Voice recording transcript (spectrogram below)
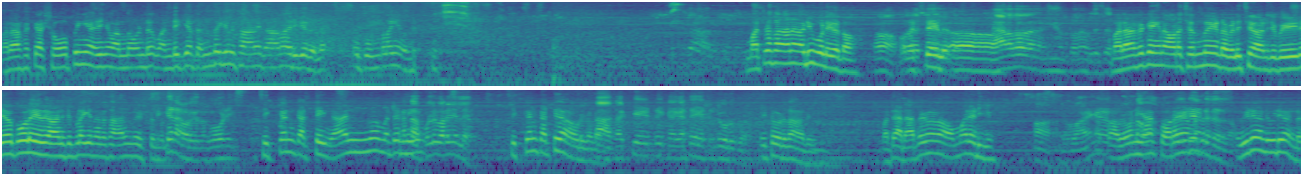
മനാഫിക്ക ഷോപ്പിംഗ് കഴിഞ്ഞ് വന്നുകൊണ്ട് വണ്ടിക്കകത്ത് എന്തെങ്കിലും സാധനം കാണാതിരിക്കത്തില്ല. കുമ്പളങ്ങുണ്ട് മറ്റേ സാധനം അടിപൊളി കേട്ടോ. ഒറ്റയിൽ മനാഫിക്ക ഇങ്ങനെ അവിടെ ചെന്ന് കഴിഞ്ഞാ വിളിച്ചു കാണിച്ചു. വീഡിയോ കോൾ ചെയ്ത് കാണിച്ചപ്പോഴേക്കും നല്ല സാധനം ഇഷ്ടപ്പെട്ടു. ചിക്കൻ കട്ട് ഞാൻ ഇന്ന് മറ്റേ ചിക്കൻ കട്ട് ചെയ്താണ് കൊടുക്കണം? ഇട്ട് കൊടുത്താൽ മതി. മറ്റേ അരാപ്പിക അവന്മാരടിക്കും. അതുകൊണ്ട് ഞാൻ കുറേ വീഡിയോ ഉണ്ട് വീഡിയോ ഉണ്ട്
